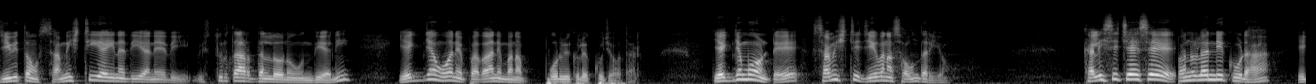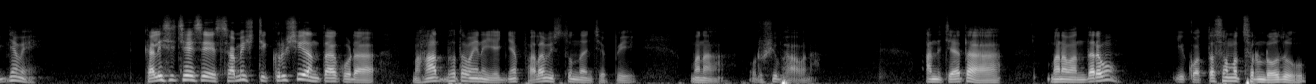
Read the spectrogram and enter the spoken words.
జీవితం సమిష్టి అయినది అనేది విస్తృతార్థంలోనూ ఉంది అని యజ్ఞము అనే పదాన్ని మన పూర్వీకులు ఎక్కువ చెబుతారు. యజ్ఞము అంటే సమిష్టి జీవన సౌందర్యం. కలిసి చేసే పనులన్నీ కూడా యజ్ఞమే. కలిసి చేసే సమిష్టి కృషి అంతా కూడా మహాద్భుతమైన యజ్ఞ ఫలం ఇస్తుందని చెప్పి మన ఋషి భావన. అందుచేత మనమందరం ఈ కొత్త సంవత్సరం రోజు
